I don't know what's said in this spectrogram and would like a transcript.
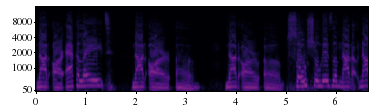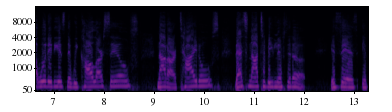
not our accolades, not our uh, not our um, socialism, not not what it is that we call ourselves, not our titles. That's not to be lifted up. It says, "If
